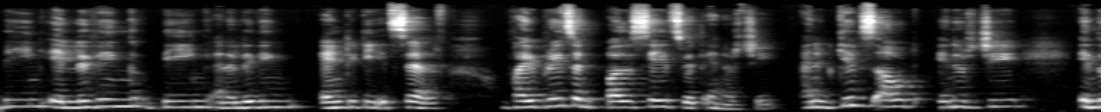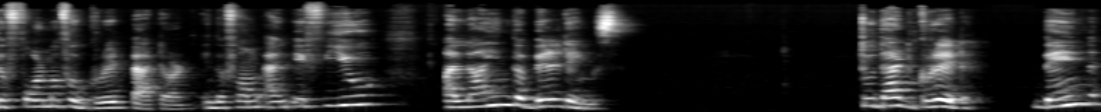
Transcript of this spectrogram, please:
being a living being and a living entity itself vibrates and pulsates with energy and it gives out energy in the form of a grid pattern in the form and if you align the buildings to that grid then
